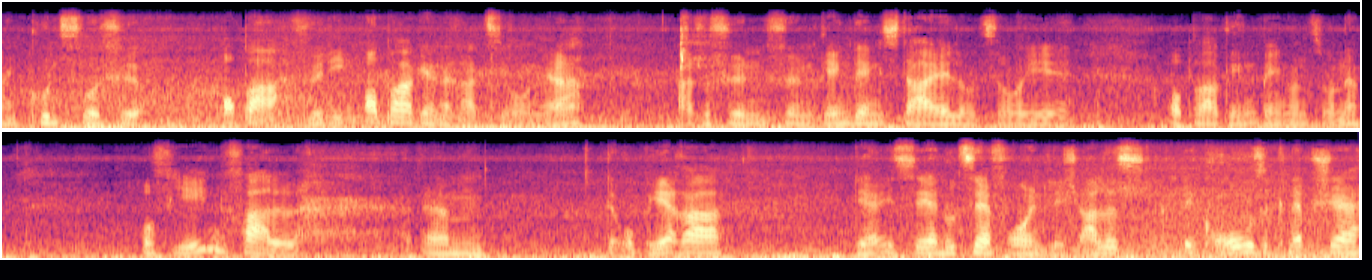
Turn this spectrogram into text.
ein Kunstwort für Oper, für die Oper-Generation, ja. Also für, für einen Gangbang-Style und so hier. Oper, Gangbang und so, ne. Auf jeden Fall, ähm, der Opera, der ist sehr nutzerfreundlich. Alles große Knäpfchen,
